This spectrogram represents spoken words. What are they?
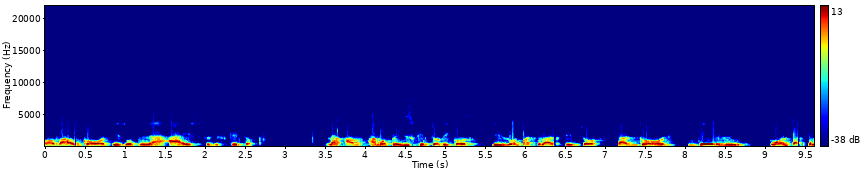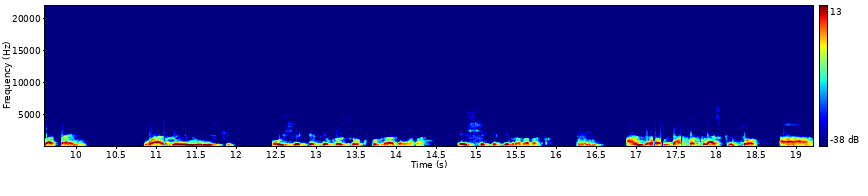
of how God is opening our eyes to the scripture. Now, I'm, I'm opening the scripture because this is one particular scripture that God gave me one particular time while doing ministry. And um, that particular scripture, uh,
